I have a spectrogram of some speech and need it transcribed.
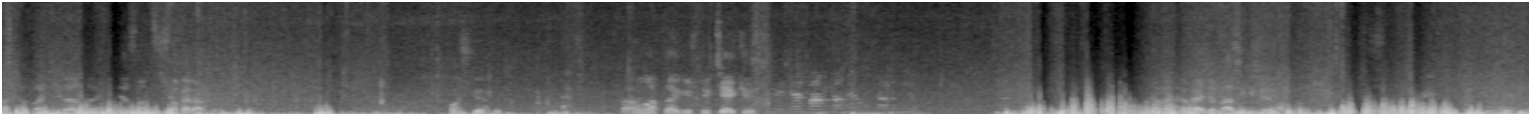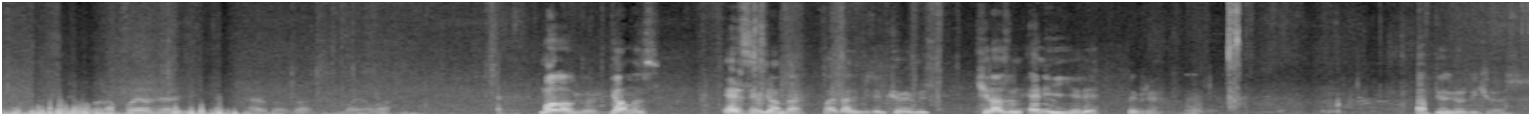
Maşallah kirazda gidince satış yok herhalde. Hoş gördük. Tamam hatta güçlük çekiyor. Ya hacım nasıl gidiyor? Yollara koyar verin. Her dalda bayağı var. Mal alıyor. Yalnız Erzincan'da, zaten bizim köyümüz kirazın en iyi yeri. Ne yapıyordu kiraz?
